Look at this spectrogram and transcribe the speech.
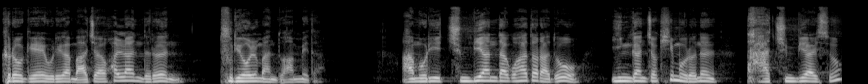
그러기에 우리가 맞이할 환란들은 두려울 만도 합니다. 아무리 준비한다고 하더라도 인간적 힘으로는 다 준비할 수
